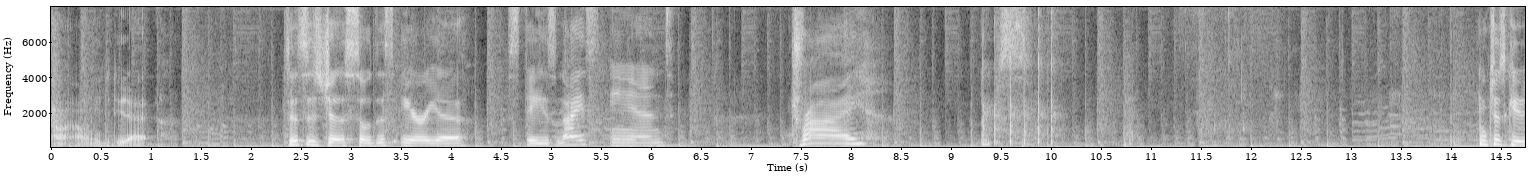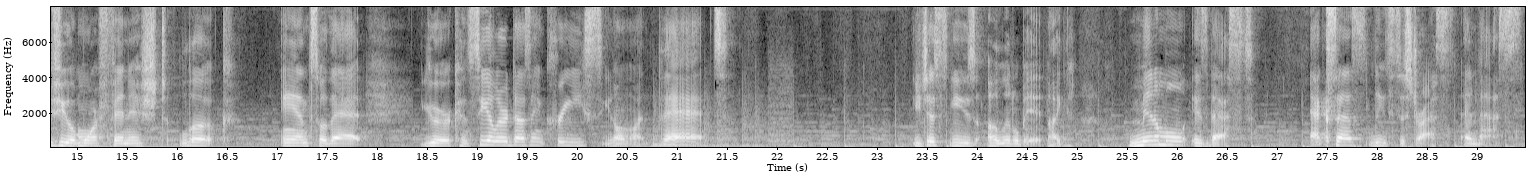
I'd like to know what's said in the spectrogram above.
I don't, I don't need to do that. This is just so this area stays nice and dry. Oops. It just gives you a more finished look and so that your concealer doesn't crease. You don't want that. You just use a little bit, like minimal is best. Excess leads to stress and mess,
